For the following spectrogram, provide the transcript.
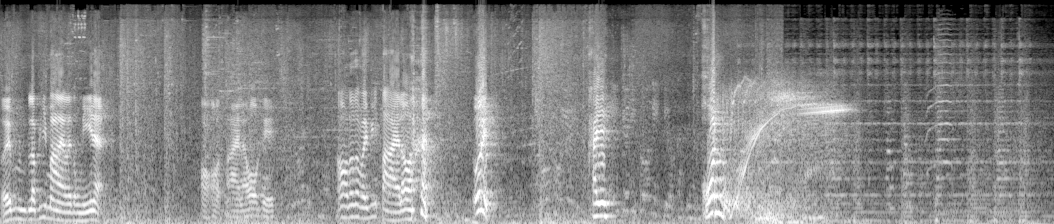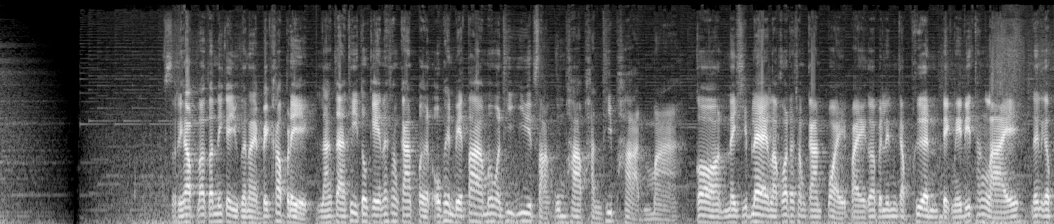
เอ้ยแล้วพี่มาอะไรตรงนี้เนี่ยอ๋ออตายแล้วโอเคเอ้าแล้วทำไมพี่ตายแล้วอะเฮ้ยใครคนสวัสดีครับ แล้วตอนนี้ก็อยู่กันในเบคค่าเบรก หลังจากที่ตัวเกมได้ทำการเปิด Open Beta เมื่อวันที่ 23 กุมภาพันธ์ที่ผ่านมา ก็ในคลิปแรกเราก็ได้ทำการปล่อยไปก็ไปเล่นกับเพื่อนเด็กในดิสทั้งหลาย เล่นกับเ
